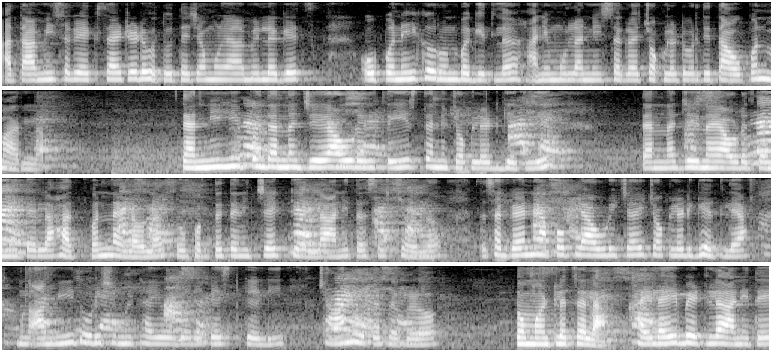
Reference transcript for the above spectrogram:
आता आम्ही सगळे एक्सायटेड होतो. त्याच्यामुळे आम्ही लगेच ओपनही करून बघितलं आणि मुलांनी सगळ्या चॉकलेटवरती ताव पण मारला. त्यांनीही पण त्यांना जे आवडेल तेच त्यांनी चॉकलेट घेतली. त्यांना जे नाही आवडत त्यांनी त्याला हात पण नाही लावला. सो फक्त त्यांनी चेक केला आणि तसंच ठेवलं. तर सगळ्यांनी आपापल्या आवडीच्याही चॉकलेट घेतल्या. मग आम्हीही थोडीशी मिठाई वगैरे टेस्ट केली. छान होतं सगळं. तो म्हटलं चला खायलाही भेटलं आणि ते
